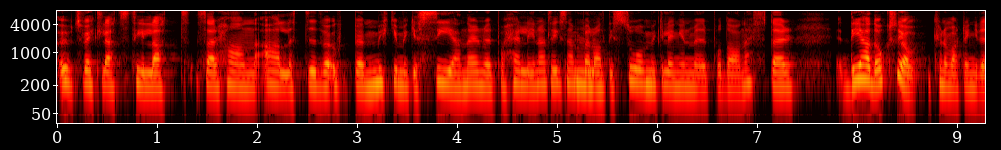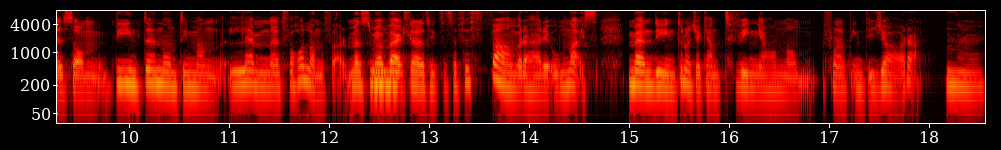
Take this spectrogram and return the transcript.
det utvecklats till att så här, han alltid var uppe mycket, mycket senare än mig på helgerna till exempel Mm. och alltid sov mycket längre än mig på dagen efter. Det hade också jag kunnat varit en grej som, det är inte någonting man lämnar ett förhållande för. Men som Mm. jag verkligen hade tyckt att så här, för fan vad det här är onajs. Men det är ju inte något jag kan tvinga honom från att inte göra. Nej.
